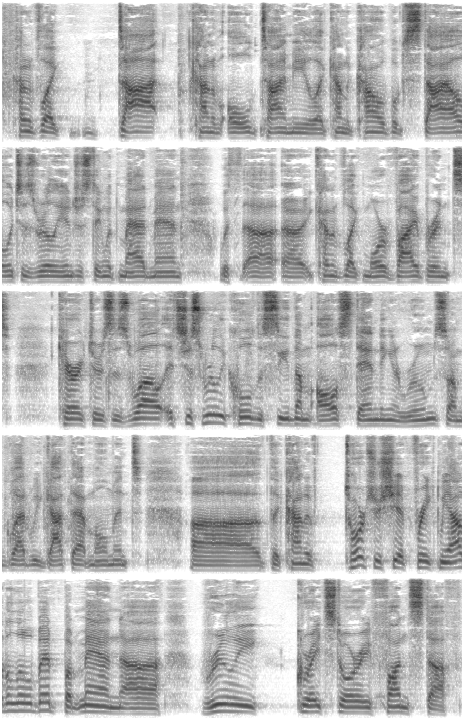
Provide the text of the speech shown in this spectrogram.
kind of like dot kind of old timey like kind of comic book style, which is really interesting with Madman with uh, uh, kind of like more vibrant characters as well. It's just really cool to see them all standing in rooms. So I'm glad we got that moment. Uh, the kind of torture shit freaked me out a little bit, but man, uh, really great story, fun stuff.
